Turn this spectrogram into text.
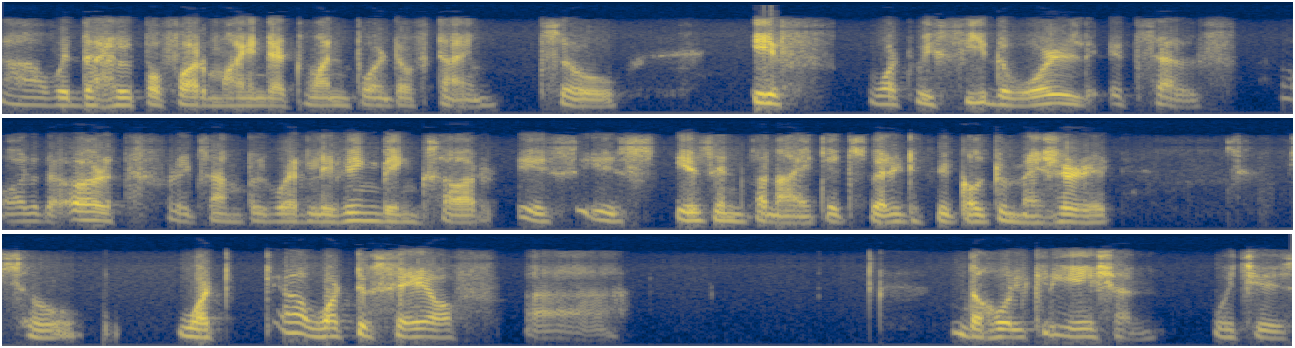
uh, with the help of our mind at one point of time. So, if what we see the world itself or the earth, for example, where living beings are, is is is infinite, it's very difficult to measure it. So, what uh, what to say of uh, the whole creation, which is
